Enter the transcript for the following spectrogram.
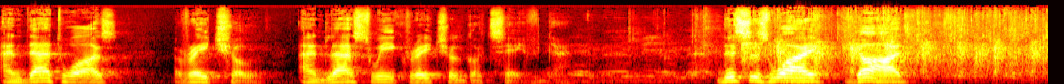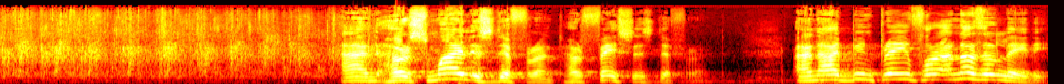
and that was Rachel. And last week, Rachel got saved. This is why God. And her smile is different, her face is different. And I've been praying for another lady.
